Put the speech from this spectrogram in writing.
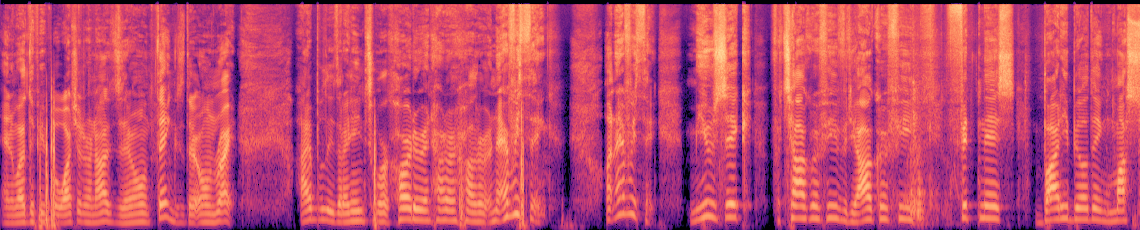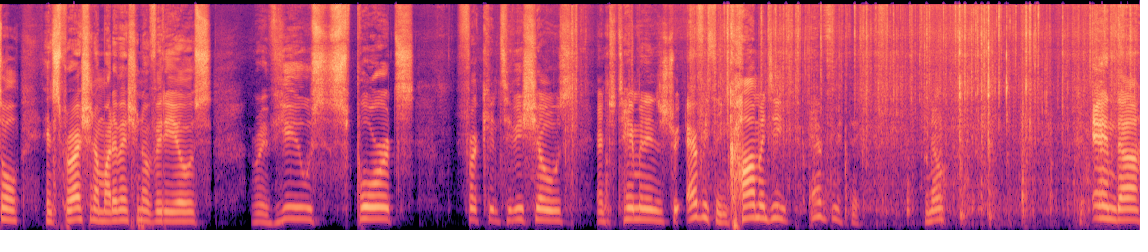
And whether people watch it or not, it's their own thing, it's their own right. I believe that I need to work harder and harder and harder on everything. On everything. Music, photography, videography, fitness, bodybuilding, muscle, inspiration and motivational videos, reviews, sports, freaking TV shows, entertainment industry, everything, comedy, everything. You know? And uh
